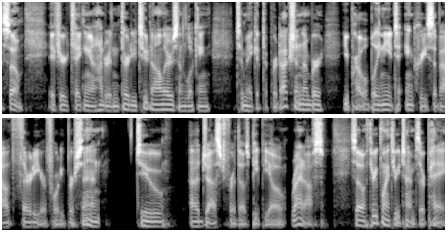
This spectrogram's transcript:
So if you're taking $132 and looking to make it the production number, you probably need to increase about 30 or 40% to adjust for those PPO write offs. So 3.3 times their pay.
